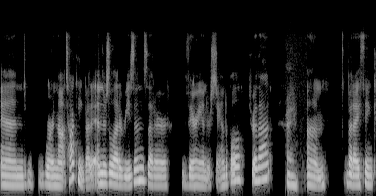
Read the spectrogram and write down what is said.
And we're not talking about it. And there's a lot of reasons that are very understandable for that. Right. Um, but I think,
